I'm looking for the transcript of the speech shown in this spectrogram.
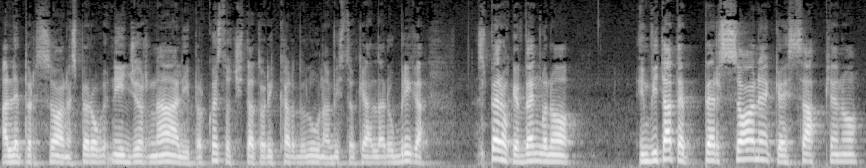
alle persone, spero nei giornali, per questo ho citato Riccardo Luna, visto che ha la rubrica, spero che vengano invitate persone che sappiano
